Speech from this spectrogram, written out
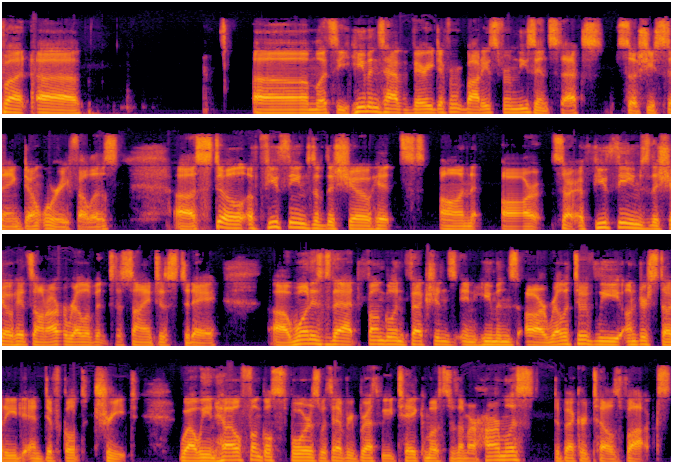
but uh, um, let's see. Humans have very different bodies from these insects, so she's saying, "Don't worry, fellas." Uh, still, a few themes of the show hits on are sorry. A few themes the show hits on are relevant to scientists today. Uh, one is that fungal infections in humans are relatively understudied and difficult to treat. While we inhale fungal spores with every breath we take, most of them are harmless, de Bekker tells Vox.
